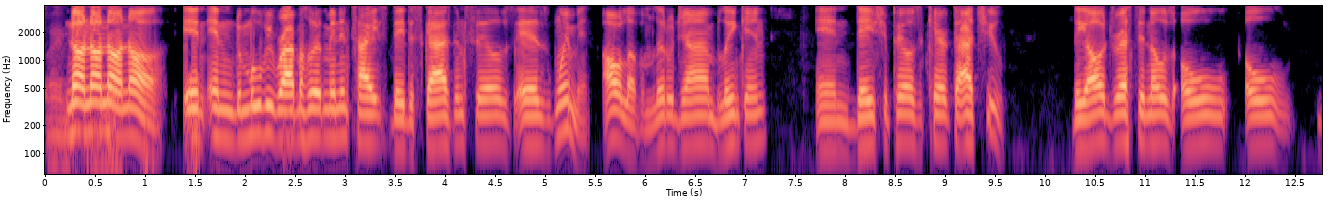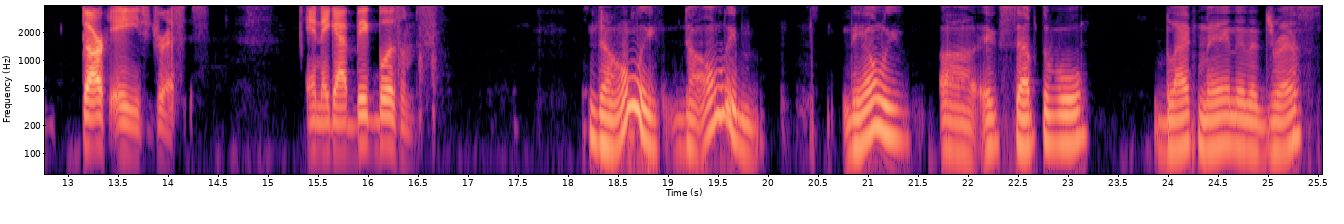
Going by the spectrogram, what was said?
the same. No, no, no, no. In in the movie Robin Hood Men in Tights, they disguise themselves as women. All of them. Little John, Blinkin, and Dave Chappelle's character Ahchoo. They all dressed in those old, old, dark age dresses, and they got big bosoms. The only the only the only uh acceptable black man in a dress.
